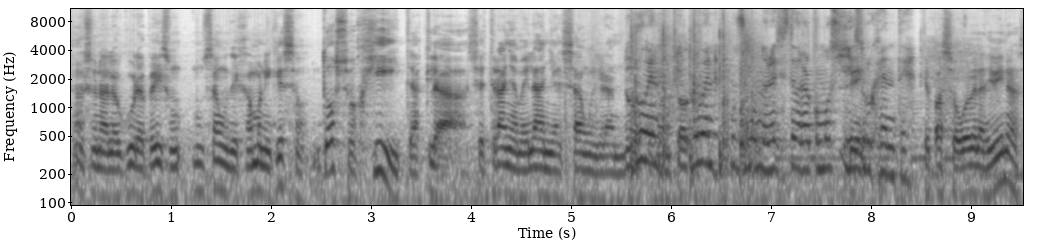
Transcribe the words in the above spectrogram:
No, es una locura, pedís un, un sándwich de jamón y queso. Dos hojitas, claro. Se extraña Melania el sándwich grandote. Rubén. Rubén, un segundo, necesito hablar con vos y Sí. es urgente. ¿Qué pasó? ¿Vuelven las divinas?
